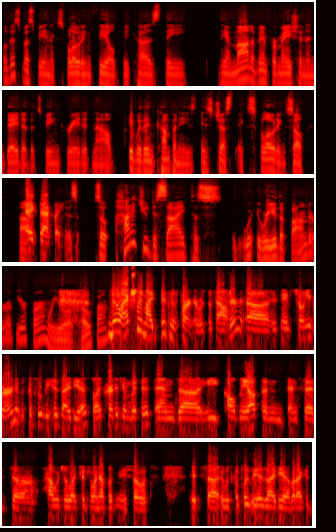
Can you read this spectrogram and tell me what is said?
Well, this must be an exploding field because the the amount of information and data that's being created now within companies is just exploding. So, uh, Exactly. so, so how did you decide to? Were you the founder of your firm? Were you a co-founder? No, actually, my business partner was the founder. Uh, his name's Tony Byrne. It was completely his idea, so I credit him with it. And uh, he called me up and and said, uh, "How would you like to join up with me?" So it's it's uh, it was completely his idea. But I could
